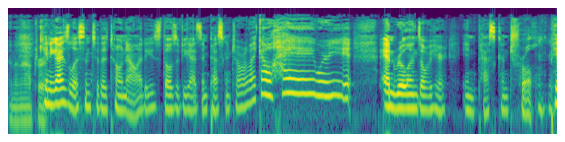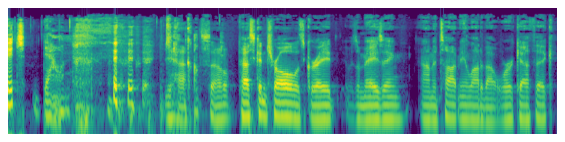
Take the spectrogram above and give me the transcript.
and then after Can you guys listen to the tonalities? Those of you guys in pest control are like, oh, hey, we're here. And Rulin's over here in pest control. Pitch down. yeah, so pest control was great. It was amazing. Um, it taught me a lot about work ethic,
